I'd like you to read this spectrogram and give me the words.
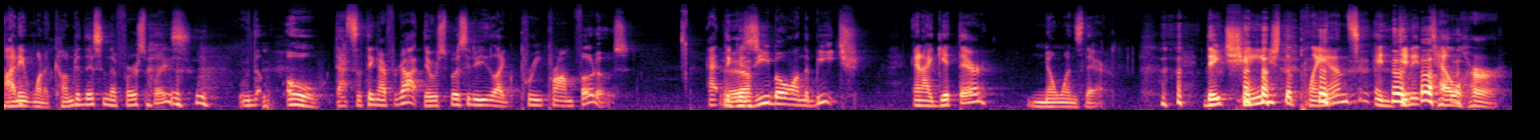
I didn't want to come to this in the first place." The- oh, that's the thing I forgot. They were supposed to do like pre-prom photos at the Yeah. gazebo on the beach, and I get there, no one's there. They changed the plans and didn't tell her.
